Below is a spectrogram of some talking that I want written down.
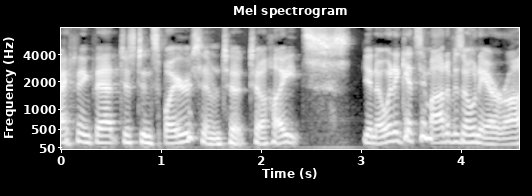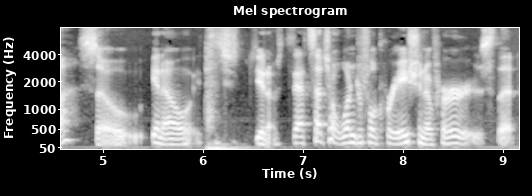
I think that just inspires him to to heights, you know, and it gets him out of his own era. So you know, it's you know that's such a wonderful creation of hers that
